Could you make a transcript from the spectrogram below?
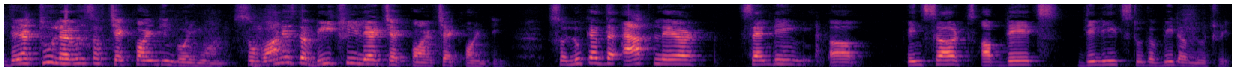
there are two levels of checkpointing going on. So one is the B tree layer checkpoint checkpointing. So look at the app layer sending uh, inserts, updates, deletes to the BW tree.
